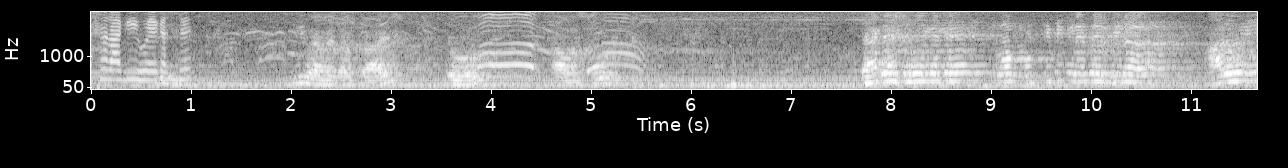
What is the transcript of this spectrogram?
আসার আগেই হয়ে গেছে। ট্র্যাক রেস শুরু হয়ে গেছে এবং স্কিপিং রেসের winner Arohi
